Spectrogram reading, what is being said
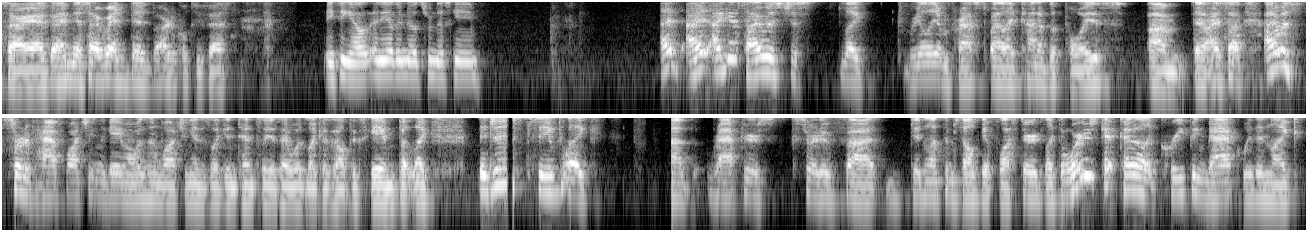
sorry, I, I miss. I read the article too fast. Anything else? Any other notes from this game? I, I I guess I was just like really impressed by like kind of the poise um, that I saw. I was sort of half watching the game. I wasn't watching it as like intensely as I would like a Celtics game, but like it just seemed like uh, Raptors sort of uh, didn't let themselves get flustered. Like the Warriors kept kind of like creeping back within like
